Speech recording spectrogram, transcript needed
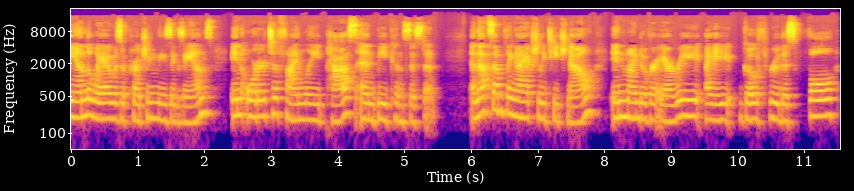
and the way I was approaching these exams in order to finally pass and be consistent. And that's something I actually teach now in Mind Over ARE. I go through this full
